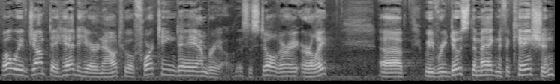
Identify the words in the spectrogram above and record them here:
Well, we've jumped ahead here now to a 14 day embryo. This is still very early. Uh, we've reduced the magnification.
